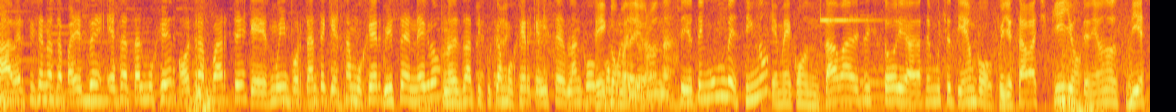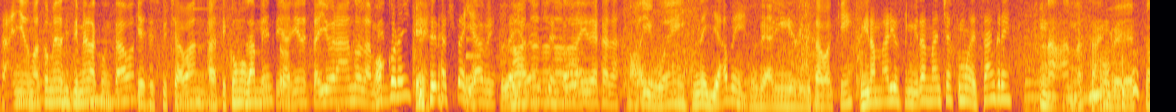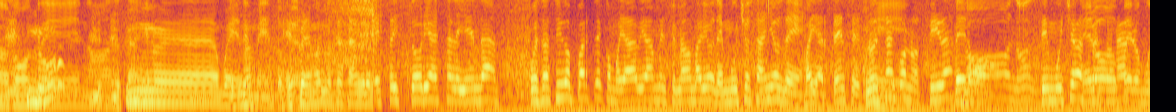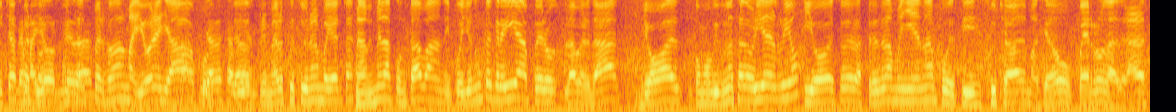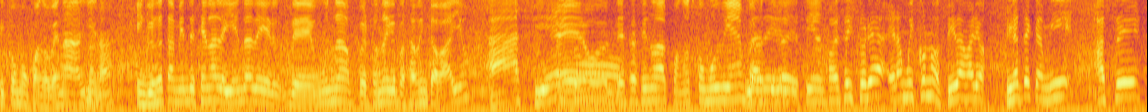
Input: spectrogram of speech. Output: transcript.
A ver si se nos aparece esa tal mujer. Otra parte que es muy importante, que esa mujer viste de negro. No es la típica Exacto. mujer que viste de blanco Sí, como, la llorona. Sí, Yo tengo un vecino que me contaba de esa historia de hace mucho tiempo. Pues yo estaba chiquillo, tenía unos 10 años más o menos, y sí me la contaba, que se escuchaban así como que Lamentos. si alguien está llorando. Oh, Coray, ¿qué? será esta llave? La no, llave no, del no, no, tesoro. no, ahí déjala. Ay, güey. Una llave. Pues de alguien que estaba aquí. Mira, Mario, se miran manchas como de sangre. No, no es sangre eso, ¿cómo ¿No? crees? No, no es sangre. No, bueno, cemento, pero- esperemos no sea sangre. Esta historia, esta leyenda, pues ha sido parte, como ya había mencionado Mario, de muchos años de vallartenses. No Sí. es tan conocida, pero No, no. sí muchas pero, personas pero muchas, de perso- mayor muchas edad. personas mayores ya, pues, ya la de los primeros que estuvieron en Vallarta, a mí me la contaban y pues yo nunca creía, pero la verdad, yo como vivimos a la orilla del río, y yo eso de las 3 de la mañana, pues sí escuchaba demasiado perro ladrar, así como cuando ven a alguien. Ajá. Incluso también decían la leyenda de, de una persona que pasaba en caballo, Ah, cierto. pero de esa sí no la conozco muy bien, La pero sí la decían. No, esa historia era muy conocida, Mario. Fíjate que a mí hace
